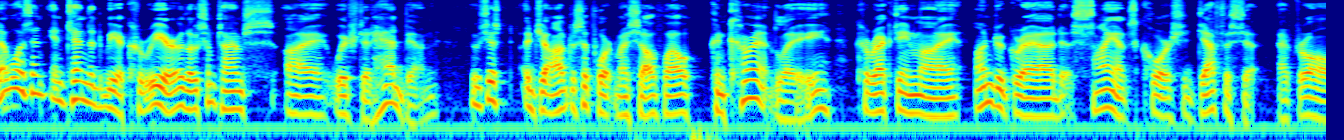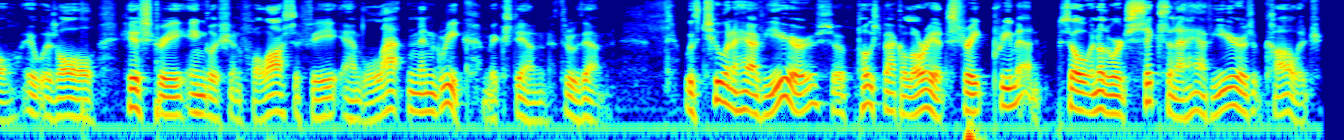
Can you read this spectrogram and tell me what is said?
That wasn't intended to be a career, though sometimes I wished it had been. It was just a job to support myself while concurrently correcting my undergrad science course deficit. After all, it was all history, English, and philosophy, and Latin and Greek mixed in through then with two and a half years of post baccalaureate straight pre med. So, in other words, six and a half years of college.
